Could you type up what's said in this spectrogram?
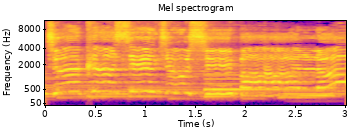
这颗心就稀巴了，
